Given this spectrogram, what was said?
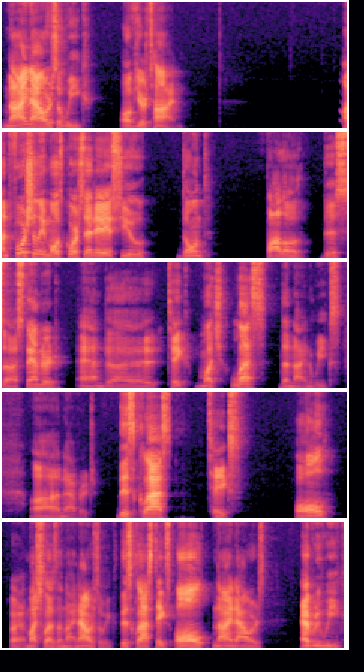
nine hours a week of your time. Unfortunately, most courses at ASU don't follow this uh, standard and uh, take much less than nine weeks on average. This class takes all, uh, much less than nine hours a week. This class takes all nine hours every week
